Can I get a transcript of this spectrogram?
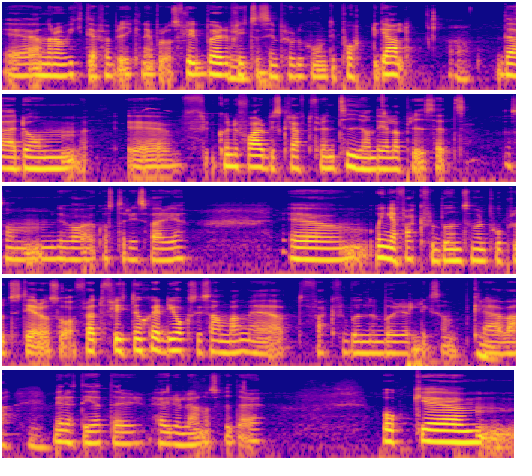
en av de viktiga fabrikerna i Borås, började flytta sin produktion till Portugal. Ja. Där de eh, kunde få arbetskraft för en tiondel av priset som det var, kostade i Sverige. Eh, och inga fackförbund som höll på att protestera och så. För att flytten skedde ju också i samband med att fackförbunden började liksom kräva Mm. mer rättigheter, högre lön och så vidare. Och ehm,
